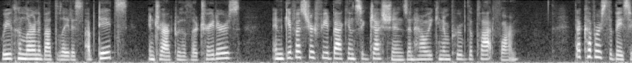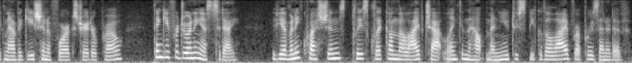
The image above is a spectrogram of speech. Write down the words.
where you can learn about the latest updates, interact with other traders, and give us your feedback and suggestions on how we can improve the platform. That covers the basic navigation of Forex Trader Pro. Thank you for joining us today. If you have any questions, please click on the live chat link in the Help menu to speak with a live representative.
